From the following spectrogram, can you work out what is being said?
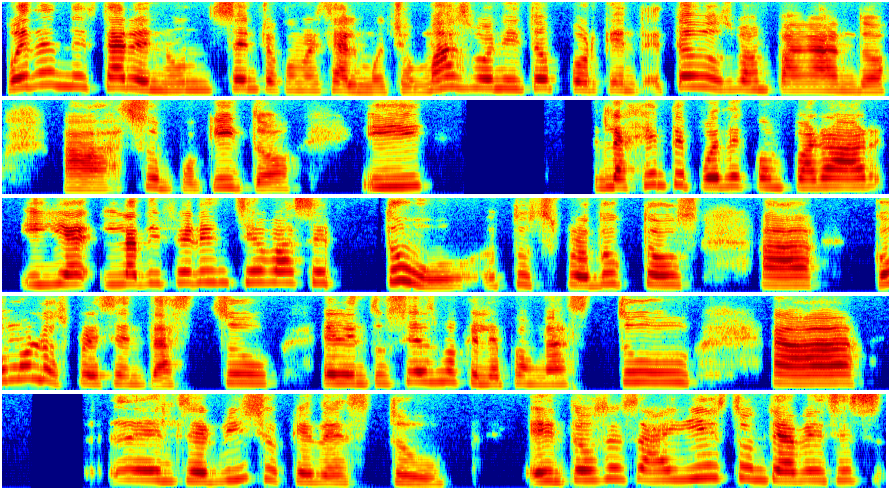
pueden estar en un centro comercial mucho más bonito porque entre todos van pagando a su poquito y la gente puede comparar y la diferencia va a ser tú, tus productos, uh, cómo los presentas tú, el entusiasmo que le pongas tú, el servicio que des tú. Entonces ahí es donde a veces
